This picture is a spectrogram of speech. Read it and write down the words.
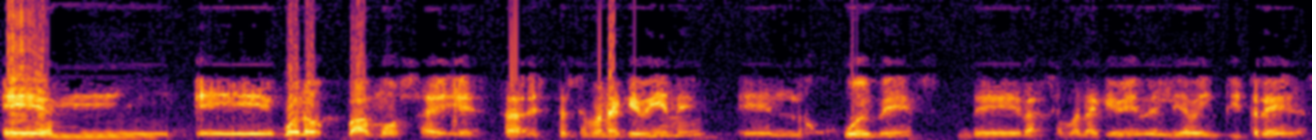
Eh, bueno, vamos a esta, esta semana que viene, el jueves de la semana que viene, el día 23,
